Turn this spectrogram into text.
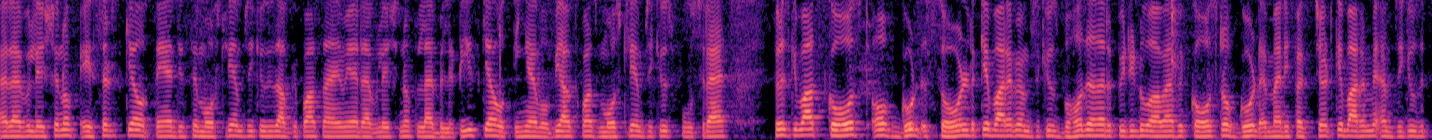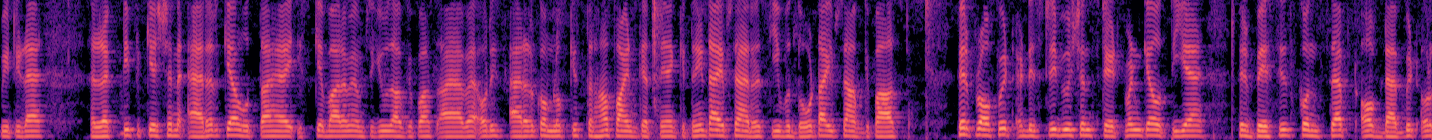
रेवलेशन ऑफ़ एसेट्स क्या होते हैं, जिससे मोस्टली एम आपके पास आए हुए हैं रेवलेशन ऑफ़ लाइबिलिटीज़ क्या होती हैं, वो भी आपके पास मोस्टली एम पूछ रहा है। फिर उसके बाद कॉस्ट ऑफ़ गुड सोल्ड के बारे में एम बहुत ज़्यादा रिपीटेड हुआ हुआ है, फिर कॉस्ट ऑफ़ गुड मैन्युफैक्चर्ड के बारे में एम रिपीटेड है। रेक्टिफिकेशन एरर क्या होता है? इसके बारे में एमसीक्यूज आपके पास आया हुआ है और इस एरर को हम लोग किस तरह फाइंड करते हैं? कितनी टाइप्स हैं एरर्स की? वो दो टाइप्स हैं आपके पास। फिर प्रॉफिट डिस्ट्रीब्यूशन स्टेटमेंट क्या होती है? फिर बेसिस कॉन्सेप्ट ऑफ़ डेबिट और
